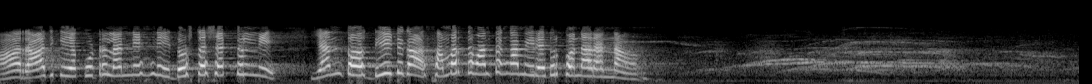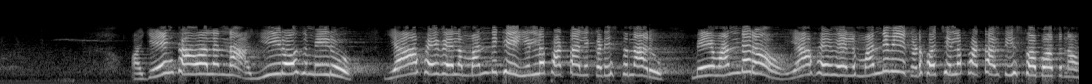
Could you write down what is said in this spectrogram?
ఆ రాజకీయ కుట్రలన్నింటినీ దుష్ట శక్తుల్ని ఎంతో ధీటుగా సమర్థవంతంగా మీరు ఎదుర్కొన్నారన్నా ఆ ఏం కావాలన్నా ఈ రోజు మీరు యాభై వేల మందికి ఇళ్ళ పట్టాలు ఇక్కడ ఇస్తున్నారు. మేమందరం యాభై వేల మందిని ఇక్కడికి వచ్చి ఇళ్ళ పట్టాలు తీసుకోబోతున్నాం.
